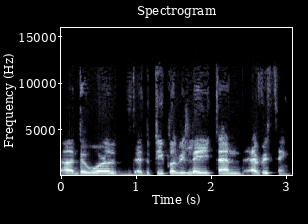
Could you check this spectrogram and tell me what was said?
uh, the world, uh, the people relate, and everything?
